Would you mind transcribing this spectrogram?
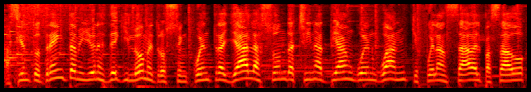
A 130 millones de kilómetros se encuentra ya la sonda china Tianwen-1 que fue lanzada el pasado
